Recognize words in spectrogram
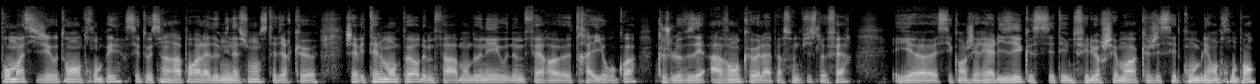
pour moi, si j'ai autant trompé, c'est aussi un rapport à la domination. C'est-à-dire que j'avais tellement peur de me faire abandonner ou de me faire euh, trahir ou quoi, que je le faisais avant que la personne puisse le faire. Et euh, c'est quand j'ai réalisé que c'était une fêlure chez moi, que j'essayais de combler en trompant,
